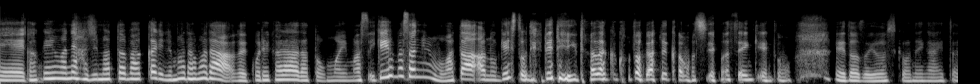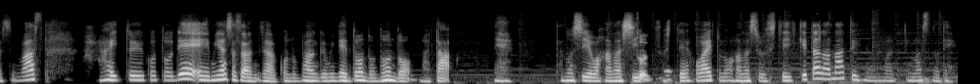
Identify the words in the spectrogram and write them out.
えー、学園はね、始まったばっかりで、まだまだこれからだと思います。池山さんにもまた、あの、ゲストで出ていただくことがあるかもしれませんけれども、えー、どうぞよろしくお願いいたします。はい、ということで、えー、宮下さん、じゃあこの番組でどんどんどんどんまた、ね、楽しいお話、そしてホワイトのお話をしていけたらなというふうに思いますので、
